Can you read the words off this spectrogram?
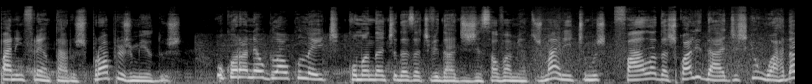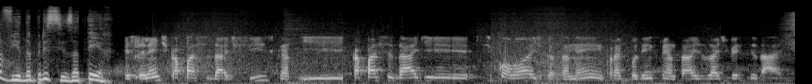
para enfrentar os próprios medos. O coronel Glauco Leite, comandante das atividades de salvamentos marítimos, fala das qualidades que um guarda-vida precisa ter. Excelente capacidade física e capacidade psicológica também para poder enfrentar as adversidades.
